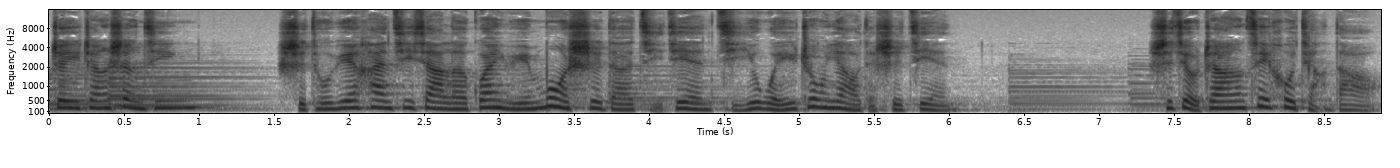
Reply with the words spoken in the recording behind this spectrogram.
这一章圣经，使徒约翰记下了关于末世的几件极为重要的事件。十九章最后讲到，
